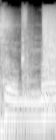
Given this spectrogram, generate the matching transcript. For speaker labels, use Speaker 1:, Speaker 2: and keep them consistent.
Speaker 1: to me.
